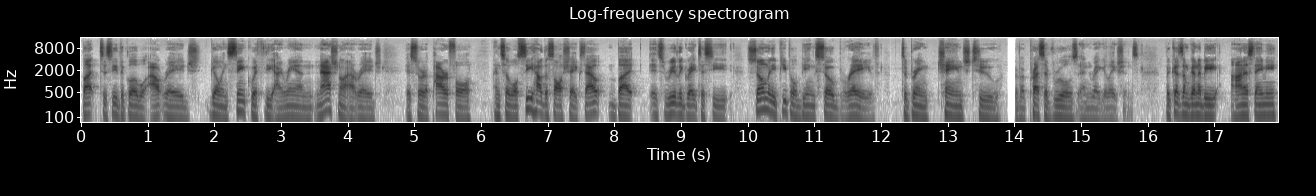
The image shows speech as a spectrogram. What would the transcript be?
But to see the global outrage go in sync with the Iran national outrage is sort of powerful. And so we'll see how this all shakes out. But it's really great to see so many people being so brave to bring change to oppressive rules and regulations. Because I'm going to be honest, Amy,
